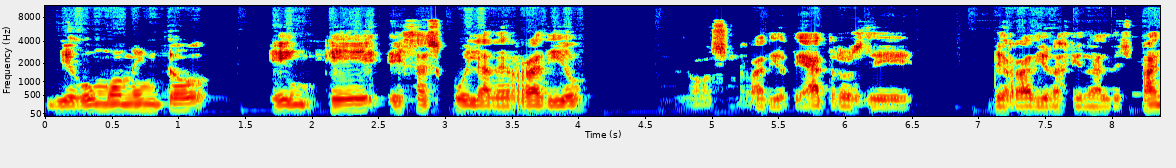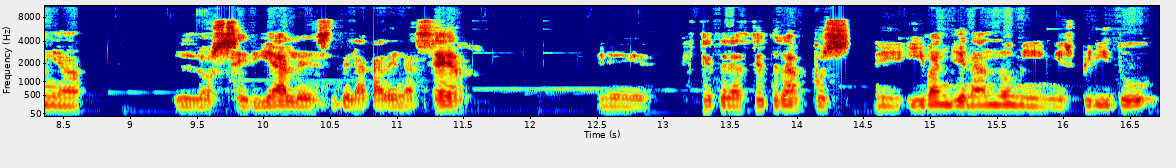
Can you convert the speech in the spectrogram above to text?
llegó un momento en que esa escuela de radio, los radioteatros de, de Radio Nacional de España, los seriales de la cadena SER, eh, etcétera, etcétera, pues eh, iban llenando mi, mi espíritu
